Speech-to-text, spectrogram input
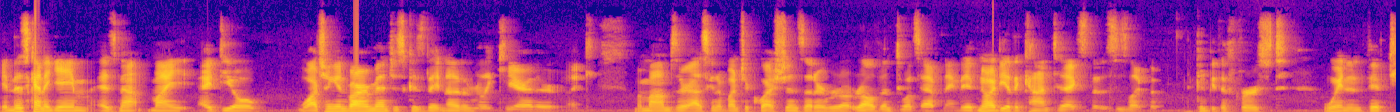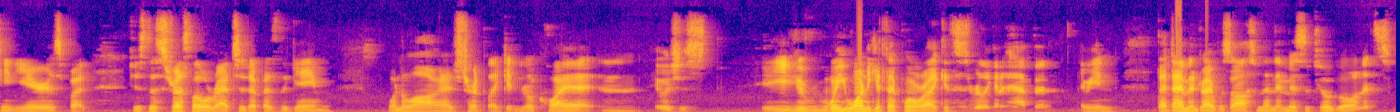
in this kind of game is not my ideal watching environment just because they none of them really care. They're like my mom's there asking a bunch of questions that are re- relevant to what's happening. They have no idea the context that this is like the could be the first win in 15 years, but just the stress level ratcheted up as the game went along, and I just started like getting real quiet, and it was just you you wanted to get to that point where like this is really going to happen. I mean, that diamond drive was awesome. Then they missed a field goal, and it's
